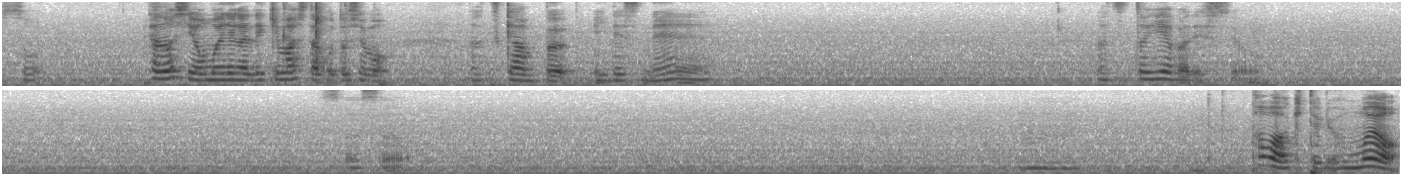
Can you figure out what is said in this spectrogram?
そう。楽しい思い出ができました今年も。夏キャンプいいですね。夏といえばですよ。そうそうタワー来てるよ。ほんまや。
